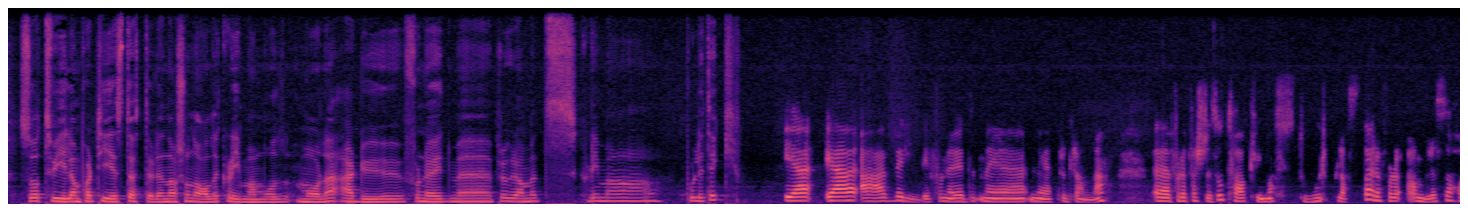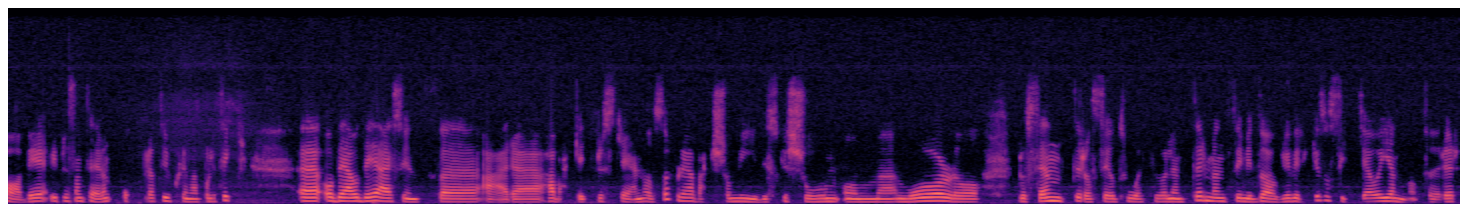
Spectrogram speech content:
Så tvil om partiet støtter det nasjonale klimamålet. Er du fornøyd med programmets klimapolitikk? Jeg, jeg er veldig fornøyd med, med, programmet. Eh, for det første så tar klima stor plass der. Og for det andre så har vi, vi presenterer en operativ klimapolitikk Eh, og det er jo det jeg syns eh, eh, har vært litt frustrerende også, for det har vært så mye diskusjon om mål og prosenter og CO2-ekvivalenter. Mens i mitt daglige virke så sitter jeg og gjennomfører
